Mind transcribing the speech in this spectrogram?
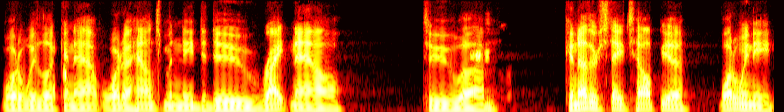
what are we looking at what do houndsmen need to do right now to um, can other states help you what do we need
